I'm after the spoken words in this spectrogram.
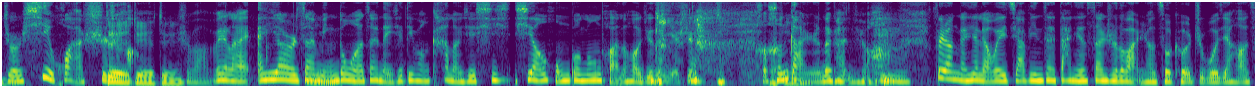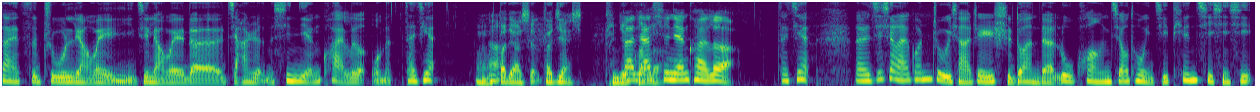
就是细化市场，对对对，是吧？未来哎，要是在明洞啊，在哪些地方看到一些夕夕阳红观光团的话，我觉得也是 很很感人的感觉啊！非常感谢两位嘉宾在大年三十的晚上做客直播间，好，再次祝两位以及两位的家人新年快乐，我们再见。嗯，大家再见。大家新年快乐，再见。那接下来关注一下这一时段的路况、交通以及天气信息。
